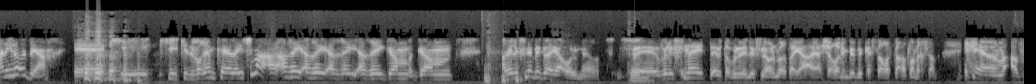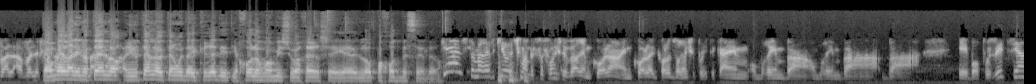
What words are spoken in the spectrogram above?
אני לא יודע, אה, כי, כי, כי דברים כאלה, תשמע, הרי, הרי, הרי, הרי גם, גם, הרי לפני ביבי היה אולמרט, כן. ולפני, טוב, לפני אולמרט היה, היה שרון עם ביבי כשר אוצר, אז לא נחשב. אמ, אבל, אבל... אתה אומר, אני נותן, לו, אני נותן לו יותר מדי קרדיט, יכול לבוא מישהו אחר שיהיה לא פחות בסדר. כן, זאת אומרת, כאילו, תשמע, בסופו של דבר, עם כל, עם כל, כל הדברים שפוליטיקאים אומרים, ב, אומרים ב, ב, אה, באופוזיציה,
